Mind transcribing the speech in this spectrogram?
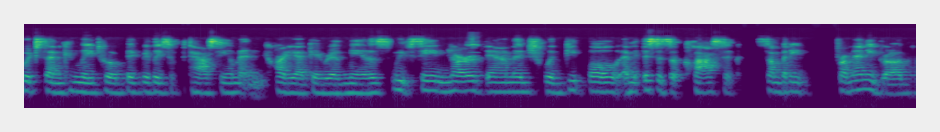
which then can lead to a big release of potassium and cardiac arrhythmias. We've seen nerve damage when people, I mean, this is a classic. Somebody from any drug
